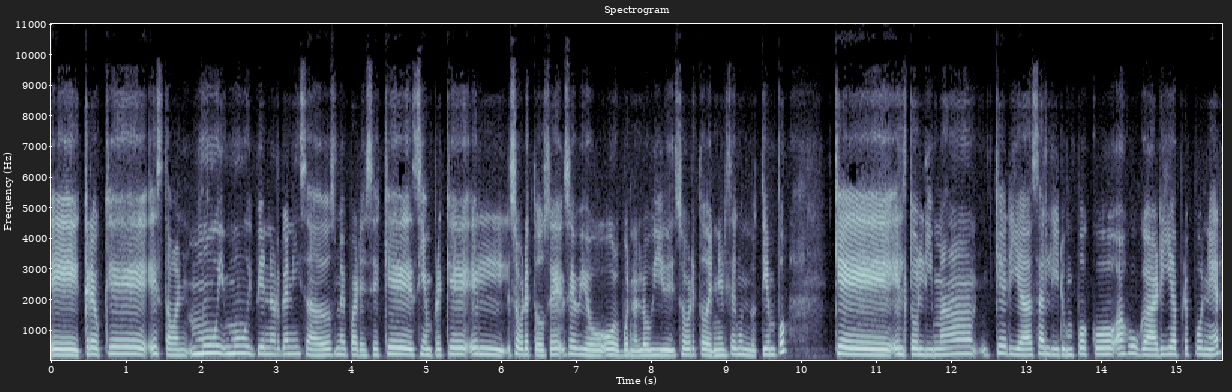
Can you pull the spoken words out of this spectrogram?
eh, creo que estaban muy, muy bien organizados. Me parece que siempre que el, sobre todo se, se vio, o bueno, lo vi sobre todo en el segundo tiempo, que el Tolima quería salir un poco a jugar y a proponer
